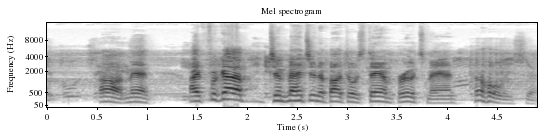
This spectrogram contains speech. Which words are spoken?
Important thing Oh man, I forgot to mention about those damn brutes, man. Holy shit.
